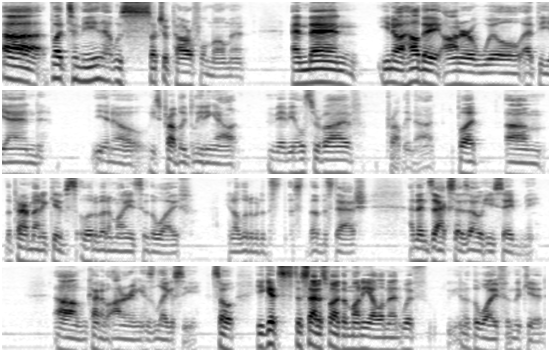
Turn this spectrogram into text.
Uh, but to me, that was such a powerful moment. And then, you know, how they honor Will at the end, you know, he's probably bleeding out. Maybe he'll survive. Probably not. But um, the paramedic gives a little bit of money to the wife, you know, a little bit of the, of the stash. And then Zach says, Oh, he saved me. Um, kind of honoring his legacy. So he gets to satisfy the money element with, you know, the wife and the kid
